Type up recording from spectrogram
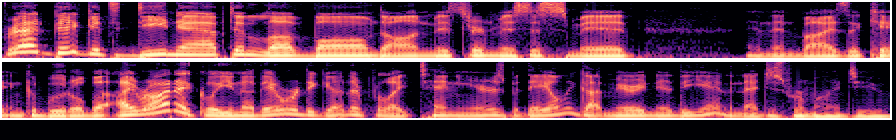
Brad Pitt gets denapped and love bombed on Mr. and Mrs. Smith and then buys the kit and caboodle. But ironically, you know, they were together for like 10 years, but they only got married near the end. And that just reminds you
